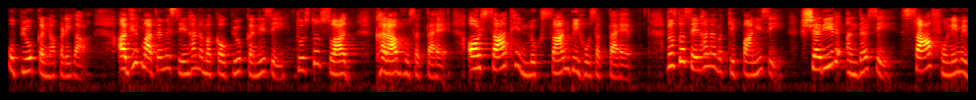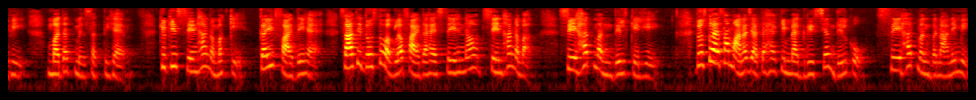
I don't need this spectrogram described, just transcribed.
उपयोग करना पड़ेगा। अधिक मात्रा में सेंधा नमक का उपयोग करने से दोस्तों स्वाद खराब हो सकता है और साथ ही नुकसान भी हो सकता है। दोस्तों, सेंधा नमक के पानी से शरीर अंदर से साफ़ होने में भी मदद मिल सकती है, क्योंकि सेंधा नमक के कई फ़ायदे हैं। साथ ही दोस्तों, अगला फ़ायदा है सेना सेंधा नमक सेहतमंद दिल के लिए। दोस्तों, ऐसा माना जाता है कि मैग्नीशियम दिल को सेहतमंद बनाने में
